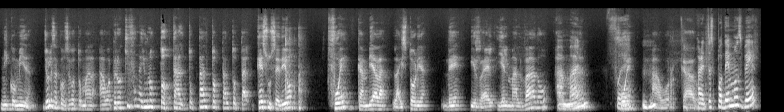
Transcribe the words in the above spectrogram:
ni comida. Yo les aconsejo tomar agua, pero aquí fue un ayuno total, total, total, total. ¿Qué sucedió? Fue cambiada la historia de Israel y el malvado Amán, fue, ahorcado. Ahora, entonces podemos ver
